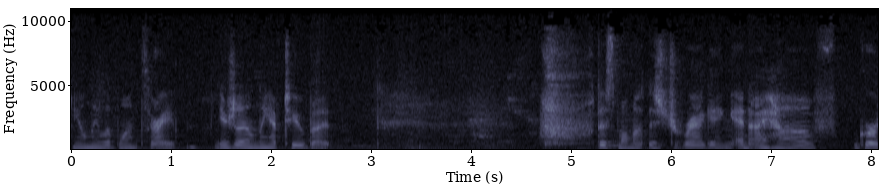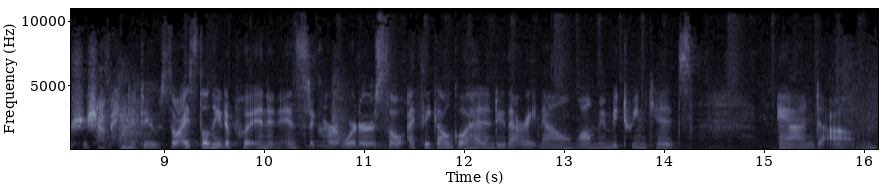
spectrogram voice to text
you only live once, right? Usually only have two, but this mama is dragging and I have grocery shopping to do. So I still need to put in an Instacart order. So I think I'll go ahead and do that right now while I'm in between kids. And um,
